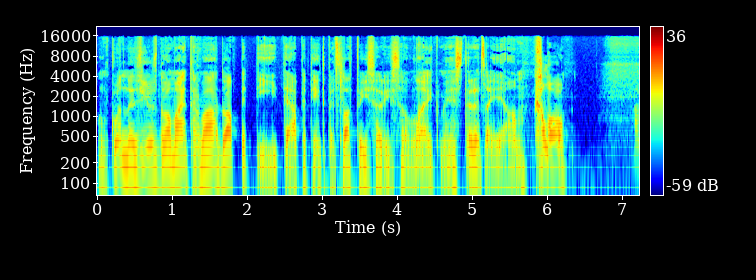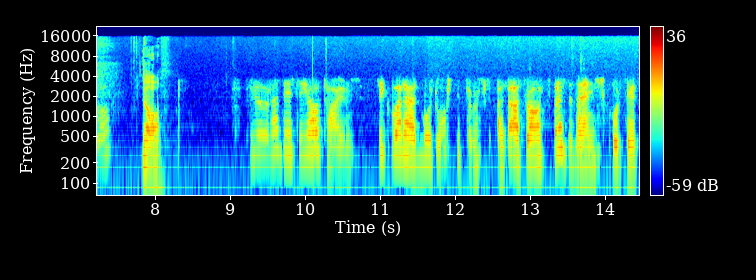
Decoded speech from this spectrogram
Un ko nezinu, jūs domājat ar vārdu apetīte? Apetīte pēc Latvijas arī savu laiku mēs te redzējām. Halo! Halo? Jā, Radies jautājums, cik varētu būt uzticams tāds valsts prezidents, kur tiek,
